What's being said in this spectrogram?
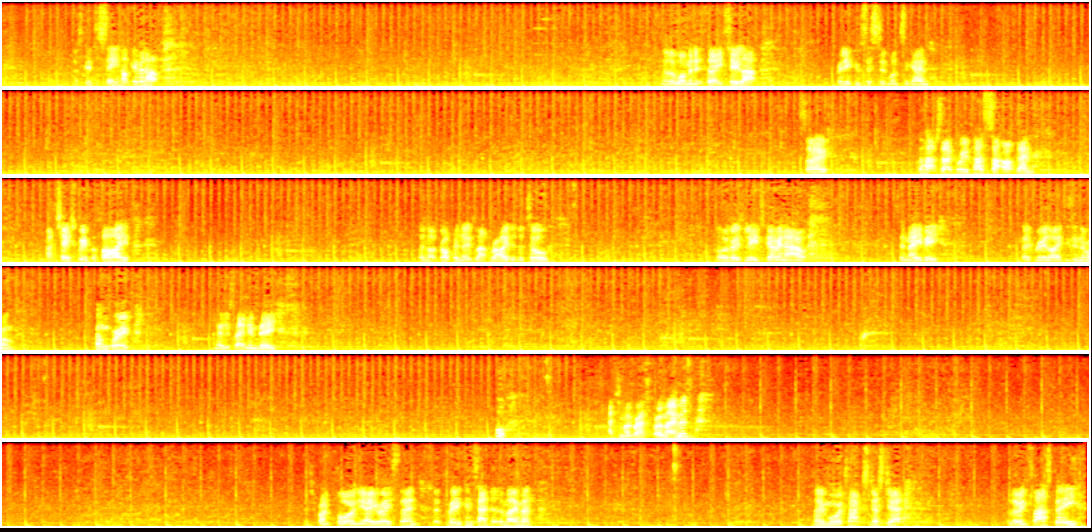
That's good to see, not giving up. Another 1 minute 32 lap, pretty consistent once again. So perhaps that group has sat up then. That chase group of five. They're not dropping those lap riders at all. All of those leads going out. So maybe they've realised he's in the wrong, wrong group and they're just letting him be. For a moment. This front four in the A race then look pretty content at the moment. No more attacks just yet. Although in Class B,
